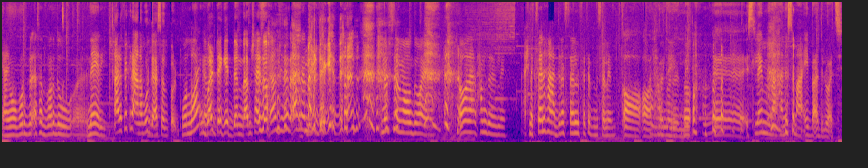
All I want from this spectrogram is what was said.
يعني هو برج الأسد برضو آه، ناري. على فكرة أنا برج أسد برضه. والله؟ وباردة جدا بقى مش عايزة إحنا باردة جدا. نفس الموضوع يعني. آه لا الحمد لله. إحنا إحنا عدينا السنة اللي فاتت بسلام. آه آه الحمد الحمد لله. لله. آه، إسلام هنسمع إيه بقى دلوقتي؟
